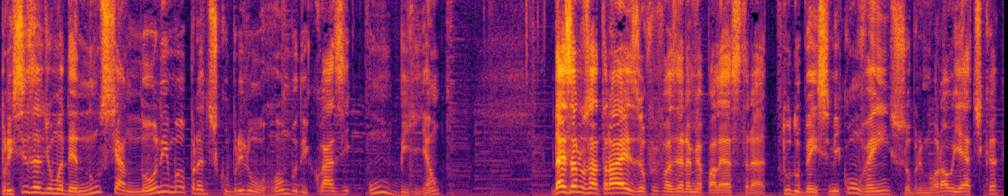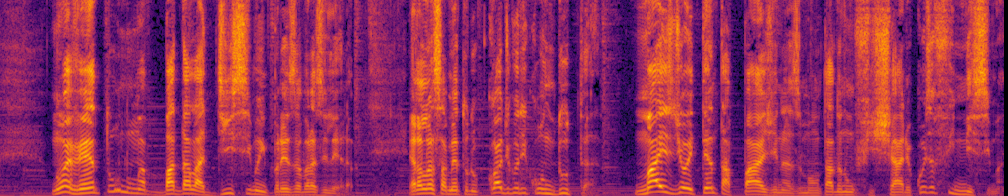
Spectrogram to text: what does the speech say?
precisa de uma denúncia anônima para descobrir um rombo de quase um bilhão? Dez anos atrás, eu fui fazer a minha palestra Tudo Bem Se Me Convém, sobre moral e ética, num evento numa badaladíssima empresa brasileira. Era lançamento do Código de Conduta, mais de 80 páginas montado num fichário, coisa finíssima.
